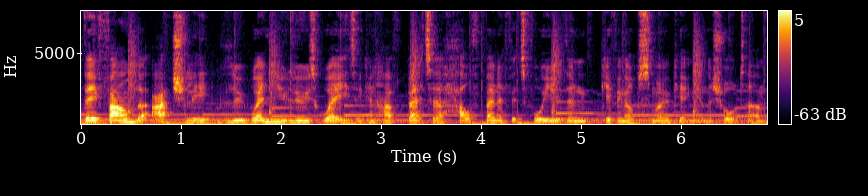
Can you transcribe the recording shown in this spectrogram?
They found that actually, when you lose weight, it can have better health benefits for you than giving up smoking in the short term.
